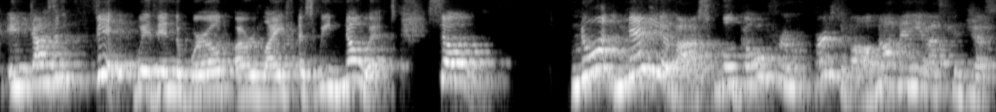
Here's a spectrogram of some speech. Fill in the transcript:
It doesn't fit within the world or life as we know it. So, not many of us will go from, first of all, not many of us can just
